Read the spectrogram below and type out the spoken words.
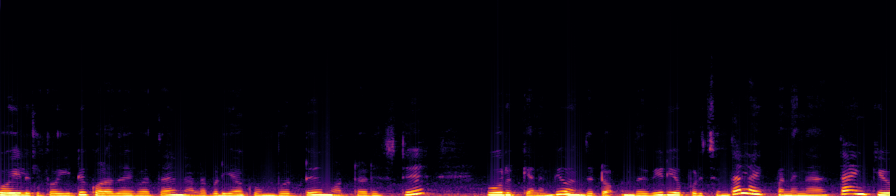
கோயிலுக்கு போயிட்டு குலதெய்வத்தை நல்லபடியாக கும்பிட்டு மொட்டை அடிச்சுட்டு ஊருக்கு கிளம்பி வந்துட்டோம். இந்த வீடியோ பிடிச்சிருந்தா லைக் பண்ணுங்கள் தேங்க்யூ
